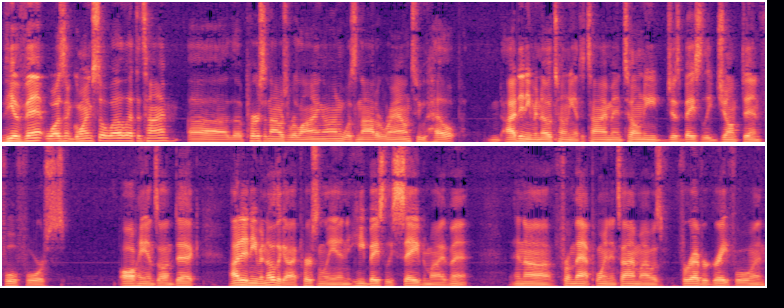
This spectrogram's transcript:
The event wasn't going so well at the time. Uh, the person I was relying on was not around to help. I didn't even know Tony at the time, and Tony just basically jumped in full force, all hands on deck. I didn't even know the guy personally, and he basically saved my event. And uh, from that point in time, I was forever grateful and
